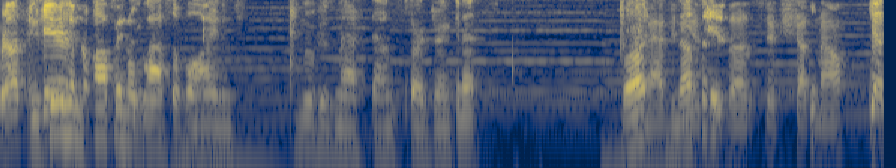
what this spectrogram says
We're not You see him pop in a glass of wine and move his mask down and start drinking it. What? Imagine Nothing. he has the stitch shut mouth. Yeah,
